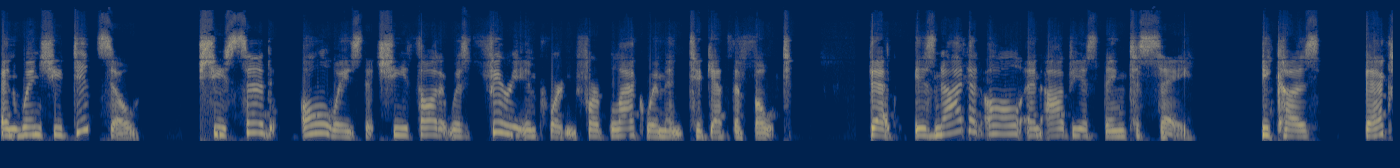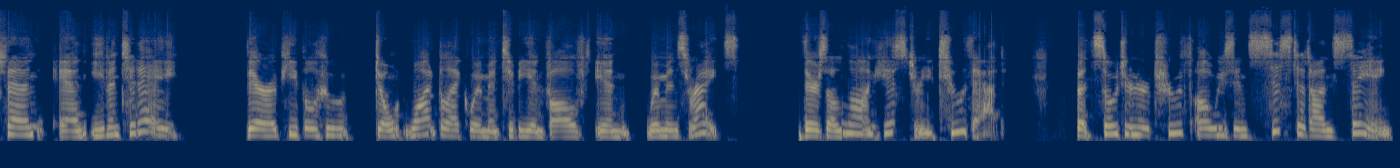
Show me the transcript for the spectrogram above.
And when she did so, she said always that she thought it was very important for Black women to get the vote. That is not at all an obvious thing to say because back then and even today, there are people who don't want Black women to be involved in women's rights. There's a long history to that. But Sojourner Truth always insisted on saying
